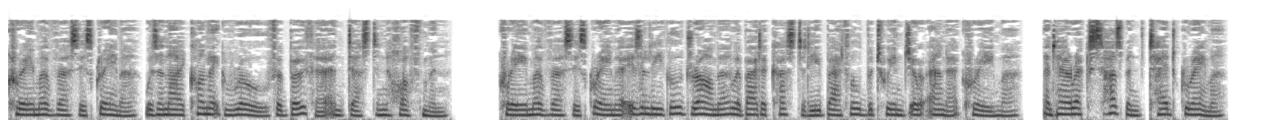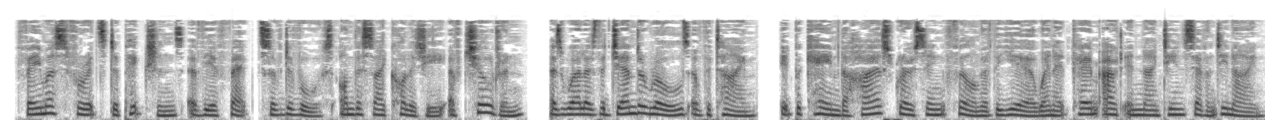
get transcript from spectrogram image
Kramer vs. Kramer was an iconic role for both her and Dustin Hoffman, Kramer vs. Kramer is a legal drama about a custody battle between Joanna Kramer, and her ex-husband Ted Kramer. Famous for its depictions of the effects of divorce on the psychology of children, as well as the gender roles of the time, it became the highest-grossing film of the year when it came out in 1979.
